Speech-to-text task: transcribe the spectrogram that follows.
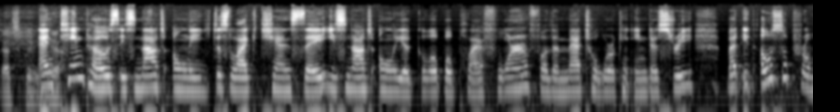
That's big. And yeah. Timtos is not only, just like Chen say, it's not only a global platform for the metalworking industry, but it also provides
